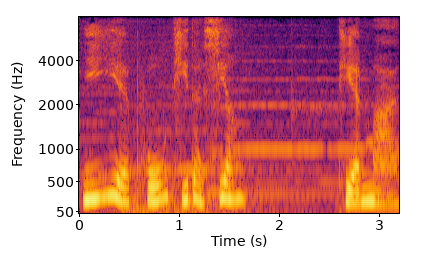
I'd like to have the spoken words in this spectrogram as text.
一叶菩提的香。填满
